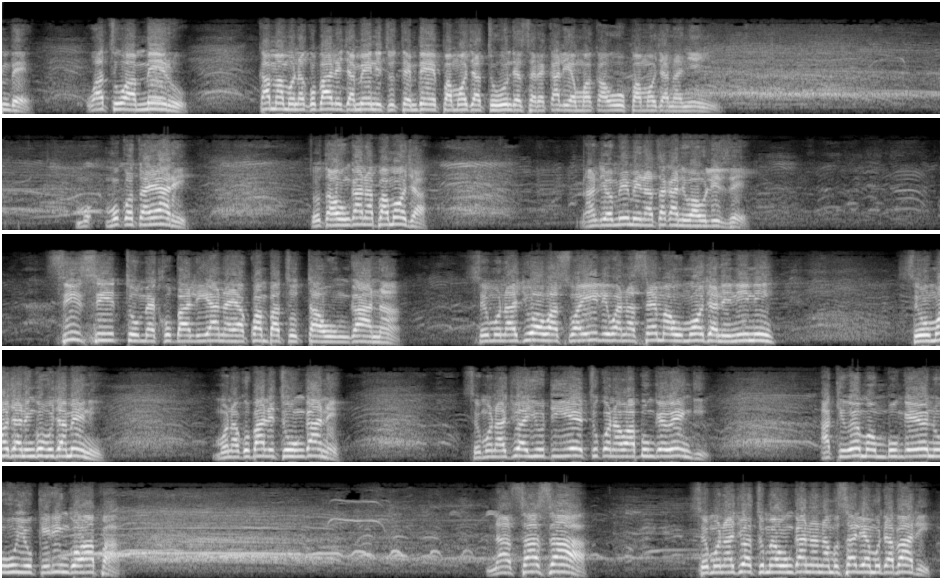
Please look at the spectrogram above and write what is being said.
Mbe, watu wa Meru, kama mnakubali jameni, tutembee pamoja, tuunde serikali ya mwaka huu pamoja na nyinyi. Muko tayari? Tutaungana pamoja, na ndio mimi nataka niwaulize, sisi tumekubaliana ya kwamba tutaungana. Si mnajua Waswahili wanasema umoja ni nini? Si umoja ni nguvu jameni? Mnakubali tuungane? Si mnajua UDA tuko na wabunge wengi, akiwemo mbunge wenu huyu Kiringo hapa. Na sasa si mnajua tumeungana na Musalia Mudavadi,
